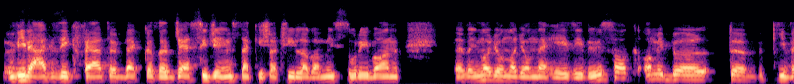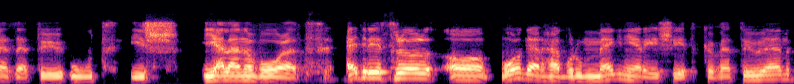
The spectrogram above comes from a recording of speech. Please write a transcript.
virágzik fel többek között Jesse Jamesnek is a csillag a Missouri-ban, ez egy nagyon-nagyon nehéz időszak, amiből több kivezető út is jelen volt. Egyrésztről a polgárháború megnyerését követően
